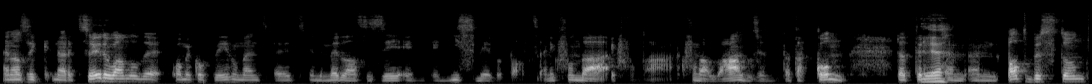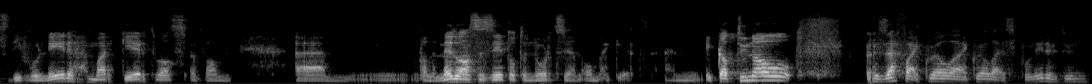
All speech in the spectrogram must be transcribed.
En als ik naar het zuiden wandelde, kwam ik op een gegeven moment uit in de Middellandse Zee in, in Nice meer bepaald. En ik vond, dat, ik, vond dat, ik vond dat waanzin, dat dat kon. Dat er een, een pad bestond die volledig gemarkeerd was van, ehm, van de Middellandse Zee tot de Noordzee en omgekeerd. En ik had toen al gezegd van ik wil, dat- ik wil dat eens volledig doen.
